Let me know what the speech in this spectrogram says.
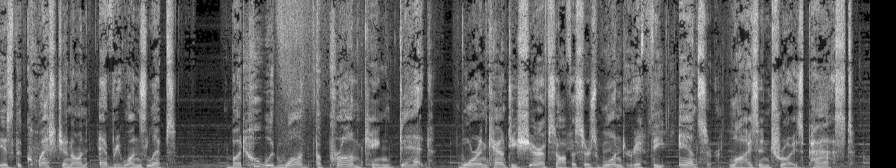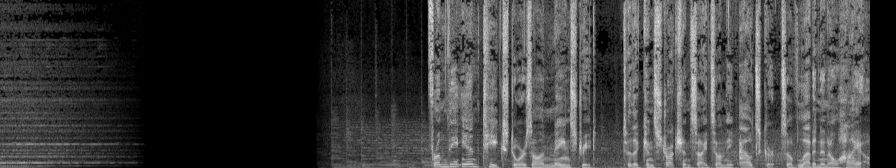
is the question on everyone's lips. But who would want the prom king dead? Warren County Sheriff's officers wonder if the answer lies in Troy's past. From the antique stores on Main Street to the construction sites on the outskirts of Lebanon, Ohio,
